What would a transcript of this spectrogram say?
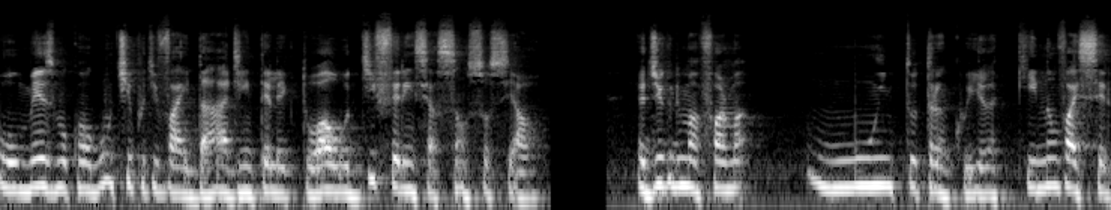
ou mesmo com algum tipo de vaidade intelectual ou diferenciação social. Eu digo de uma forma muito tranquila que não vai ser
